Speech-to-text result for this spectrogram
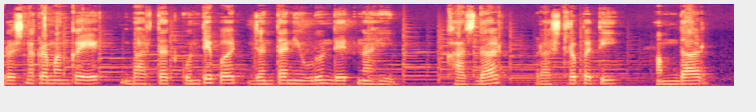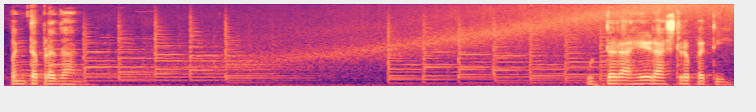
प्रश्न क्रमांक एक भारतात कोणते पद जनता निवडून देत नाही? खासदार राष्ट्रपती आमदार पंतप्रधान. उत्तर आहे राष्ट्रपती.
